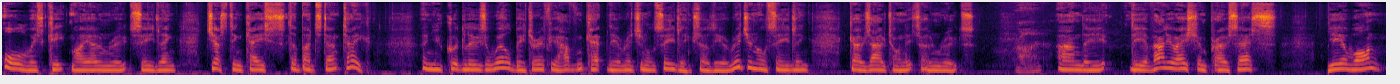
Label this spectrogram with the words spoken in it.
always keep my own root seedling just in case the buds don't take. And you could lose a world beater if you haven't kept the original seedling. So the original seedling goes out on its own roots. Right. And the the evaluation process, year one,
